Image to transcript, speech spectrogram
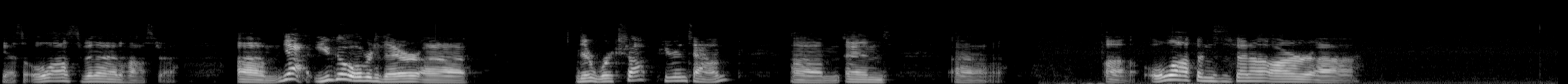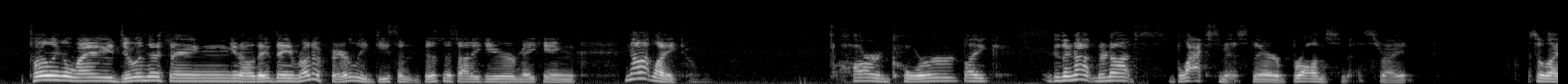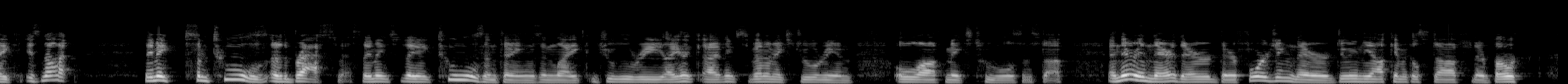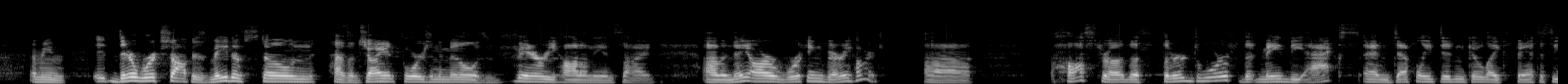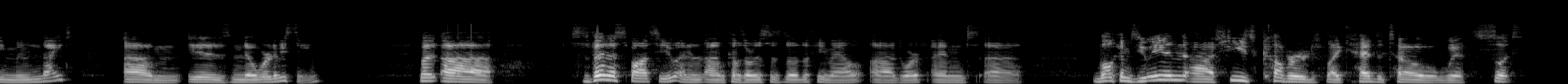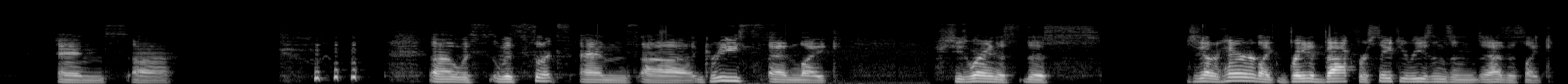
yeah. So Olaf, Svenna, and Hostra. Um, yeah, you go over to their uh, their workshop here in town, um, and uh, uh, Olaf and Svenna are uh, toiling away, doing their thing. You know, they they run a fairly decent business out of here, making not like hardcore like because they're not they're not blacksmiths, they're bronzesmiths, right? So like it's not they make some tools or the brass smiths. They make they make tools and things and like jewelry. Like I think I think Svenna makes jewelry and Olaf makes tools and stuff. And they're in there. They're they're forging. They're doing the alchemical stuff. They're both. I mean, it, their workshop is made of stone. Has a giant forge in the middle. Is very hot on the inside, um, and they are working very hard. Uh, Hostra, the third dwarf that made the axe and definitely didn't go like fantasy Moon Knight, um, is nowhere to be seen. But uh, Svenna spots you and um, comes over. This is the, the female uh, dwarf and uh, welcomes you in. Uh, she's covered like head to toe with soot and uh, uh, with with soot and uh, grease and like she's wearing this this. She's got her hair like braided back for safety reasons, and it has this like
